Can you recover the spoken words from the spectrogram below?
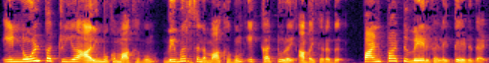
இந்நூல் பற்றிய அறிமுகமாகவும் விமர்சனமாகவும் இக்கட்டுரை அமைகிறது. பண்பாட்டு வேர்களை தேடுதல்.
